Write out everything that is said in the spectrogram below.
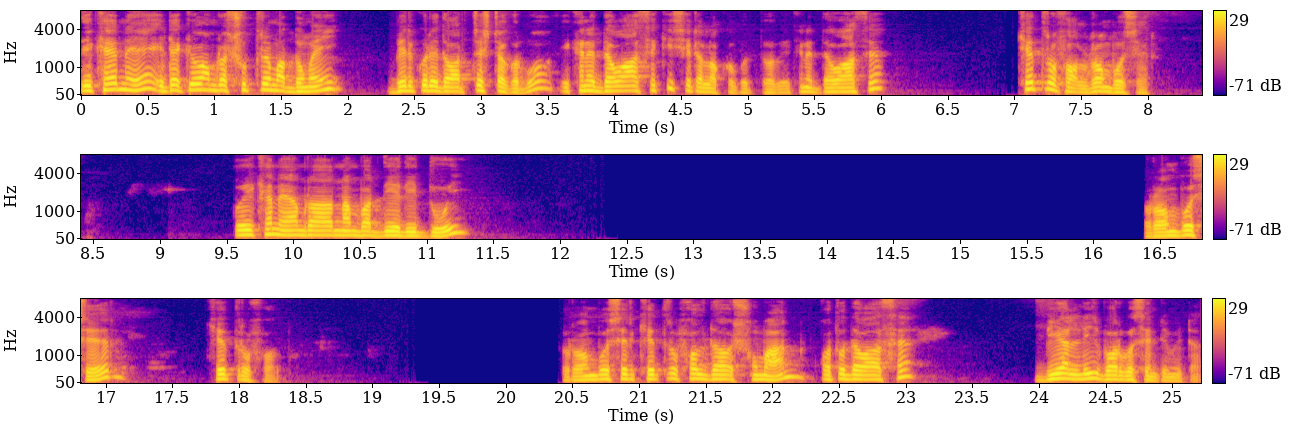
এখানে এটাকেও আমরা সূত্রের মাধ্যমেই বের করে দেওয়ার চেষ্টা করব। এখানে দেওয়া আছে কি? সেটা লক্ষ্য করতে হবে। এখানে দেওয়া আছে ক্ষেত্রফল রম্বসের। তো এখানে আমরা নাম্বার দিয়ে দিই দুই। রম্বসের ক্ষেত্রফল। রম্বসের ক্ষেত্রফল দেওয়া সমান, কত দেওয়া আছে? বিয়াল্লিশ বর্গ সেন্টিমিটার।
